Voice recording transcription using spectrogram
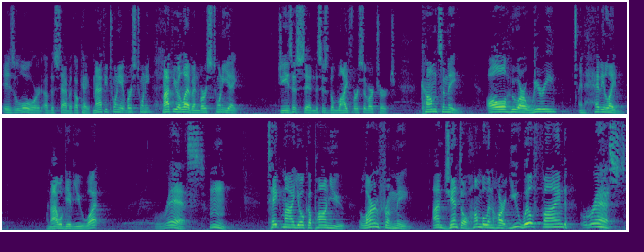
is Lord of the Sabbath. Okay, Matthew 28, verse 20, Matthew 11, verse 28. Jesus said, this is the life verse of our church Come to me, all who are weary and heavy laden, and I will give you what? Rest. Hmm. Take my yoke upon you. Learn from me. I'm gentle, humble in heart. You will find rest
